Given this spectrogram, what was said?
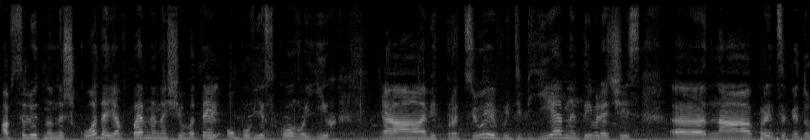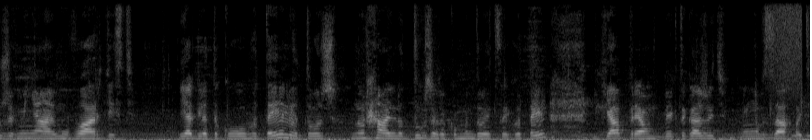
Абсолютно не шкода. Я впевнена, що готель обов'язково їх е, відпрацює, відіб'є, не дивлячись на принципі дуже вміняєму вартість. Як для такого готелю, тож ну реально дуже рекомендую цей готель. Я прям, як то кажуть, в захваті.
